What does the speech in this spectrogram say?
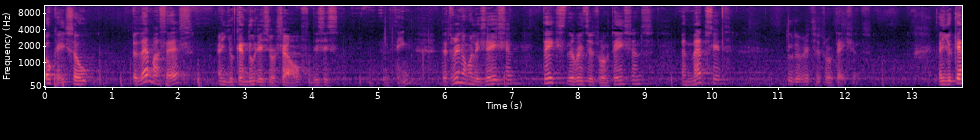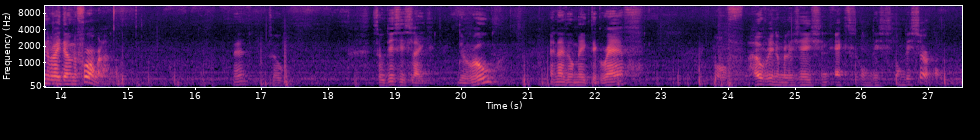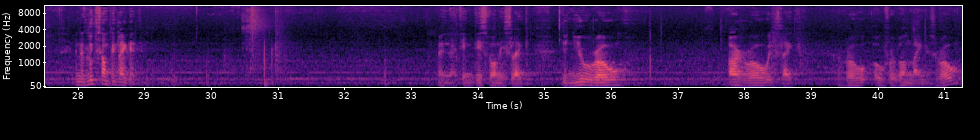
okay, so the lemma says, and you can do this yourself, this is the thing, that renormalization takes the rigid rotations and maps it to the rigid rotations. And you can write down a formula. Yeah? So, so this is like the rho, and I will make the graph of how renormalization acts on this, on this circle. And it looks something like that. And I think this one is like the new rho. R rho is like rho over 1 minus rho.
